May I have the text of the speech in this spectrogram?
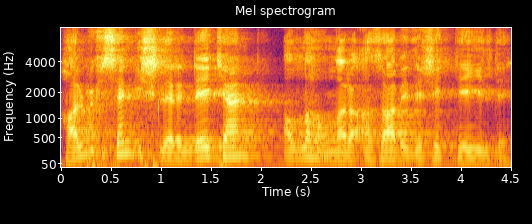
Halbuki sen işlerindeyken Allah onları azap edecek değildi.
